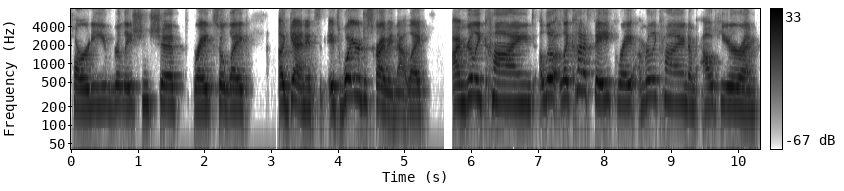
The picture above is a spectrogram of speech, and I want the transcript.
party relationship right? So like again it's it's what you're describing that like I'm really kind, a little like kind of fake, right? I'm really kind. I'm out here. I'm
